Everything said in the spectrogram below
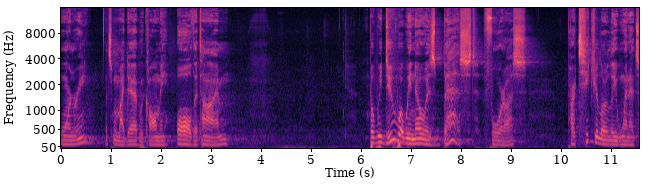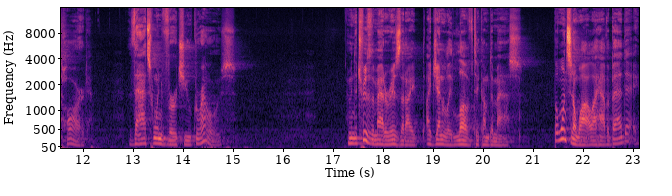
ornery. That's what my dad would call me all the time. But we do what we know is best for us, particularly when it's hard. That's when virtue grows. I mean, the truth of the matter is that I, I generally love to come to Mass. But once in a while, I have a bad day,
